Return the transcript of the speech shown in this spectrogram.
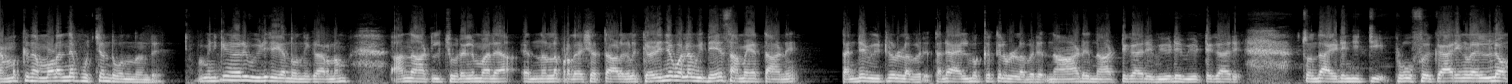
നമുക്ക് നമ്മൾ തന്നെ പുച്ഛം തോന്നുന്നുണ്ട്. അപ്പം എനിക്ക് ഒരു വീഡിയോ ചെയ്യാൻ തോന്നി. കാരണം ആ നാട്ടിൽ ചുരൽമല എന്നുള്ള പ്രദേശത്തെ ആളുകൾ കഴിഞ്ഞ കൊല്ലം ഇതേ സമയത്താണ് തന്റെ വീട്ടിലുള്ളവർ തന്റെ അയൽപക്കത്തിലുള്ളവർ നാട് നാട്ടുകാർ വീട് വീട്ടുകാർ സ്വന്തം ഐഡന്റിറ്റി പ്രൂഫ് കാര്യങ്ങളെല്ലാം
